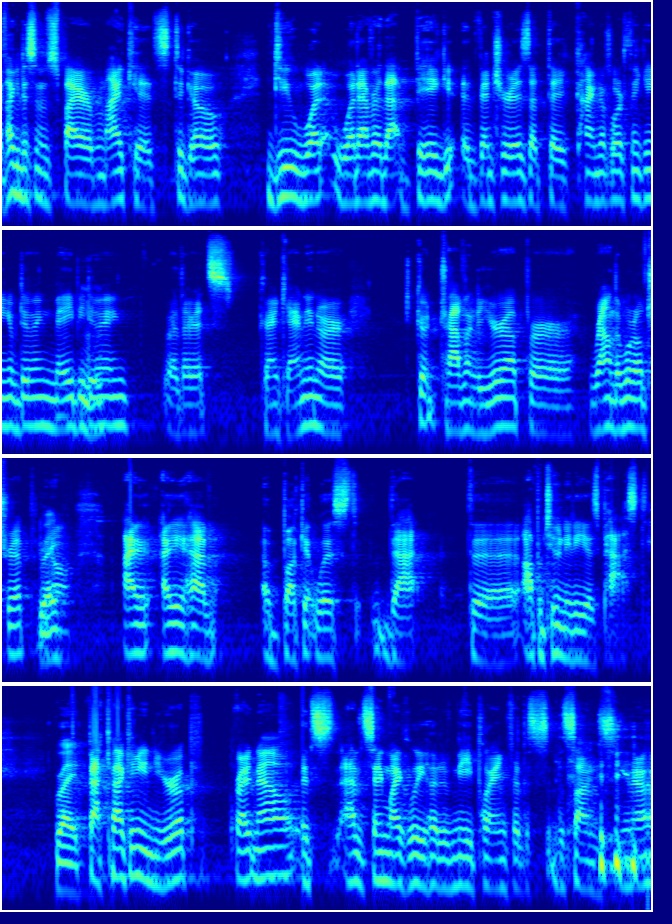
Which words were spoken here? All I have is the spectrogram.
If I could just inspire my kids to go do what whatever that big adventure is that they kind of were thinking of doing, maybe Mm-hmm. doing, whether it's Grand Canyon or go, traveling to Europe or round the world trip, you Right. know, I I have a bucket list that the opportunity has passed. Right. Backpacking in Europe right now, it's I have the same likelihood of me playing for the the Suns, you know.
